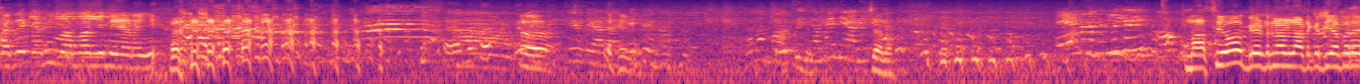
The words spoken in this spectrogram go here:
ਕਦੇ ਕਹਿੰਦੀ ਮਾਮਾ ਵੀ ਨਹੀਂ ਆਣਾ ਹੀ ਹੈ ਚਲੋ। ਮਾਸੀ ਉਹ ਗੇਟ ਨਾਲ ਲਟਕਦੀ ਆ ਪਰ।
